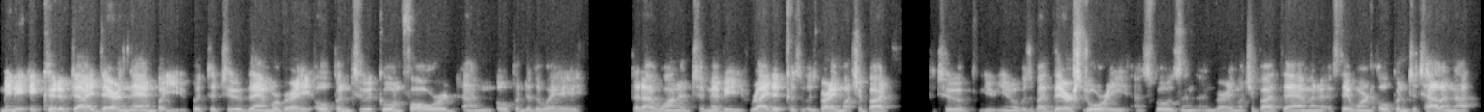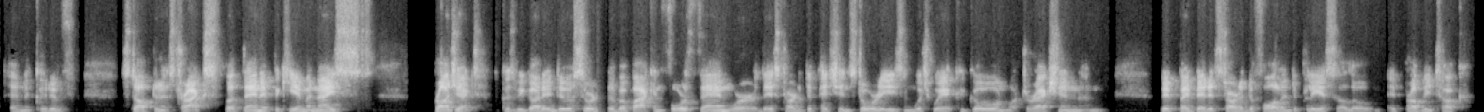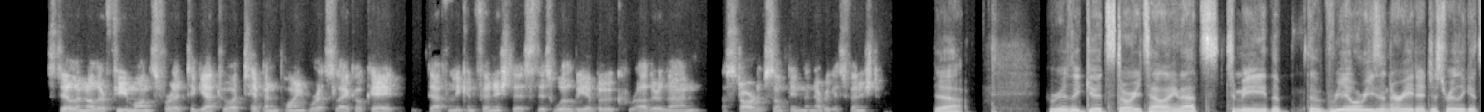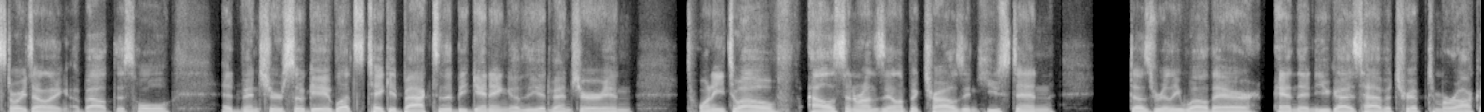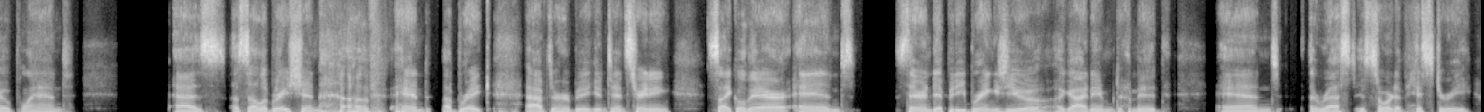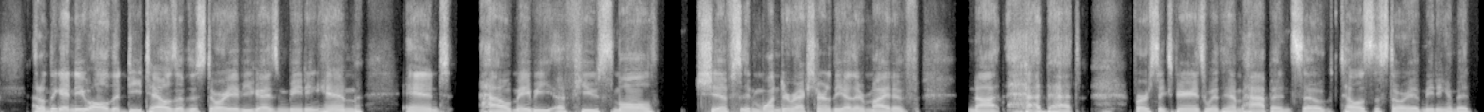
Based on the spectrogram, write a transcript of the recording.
mean, it, it, could have died there and then, but you, but the two of them were very open to it going forward and open to the way that I wanted to maybe write it because it was very much about the two of you, you know, it was about their story, I suppose, and, and very much about them. And if they weren't open to telling that, then it could have stopped in its tracks. But then it became a nice project because we got into a sort of a back and forth then where they started to pitch in stories and which way it could go and what direction. And bit by bit, it started to fall into place, although it probably took still another few months for it to get to a tipping point where it's like, okay, definitely can finish this. This will be a book rather than a start of something that never gets finished. Yeah. Really good storytelling. That's to me the the real reason to read it. Just really good storytelling about this whole adventure. So Gabe, let's take it back to the beginning of the adventure in 2012. Allison runs the Olympic trials in Houston, does really well there, and then you guys have a trip to Morocco planned as a celebration of and a break after her big intense training cycle there and serendipity brings you a guy named Hamid and the rest is sort of history. I don't think I knew all the details of the story of you guys meeting him and how maybe a few small shifts in one direction or the other might have not had that first experience with him happen. So tell us the story of meeting Hamid.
